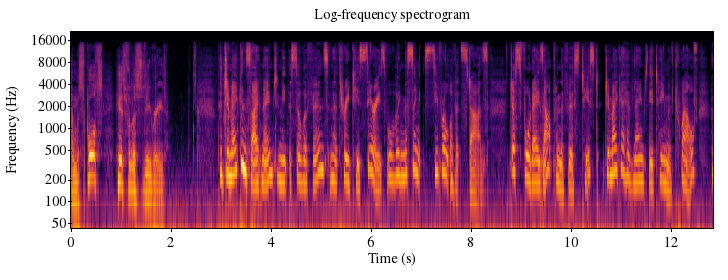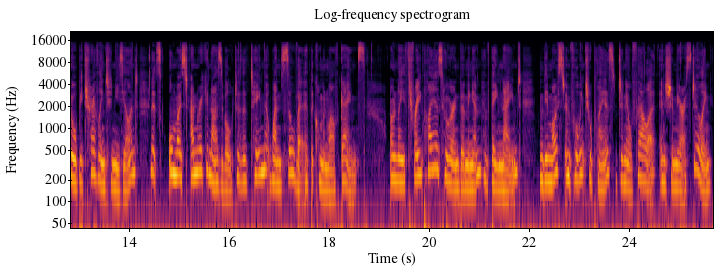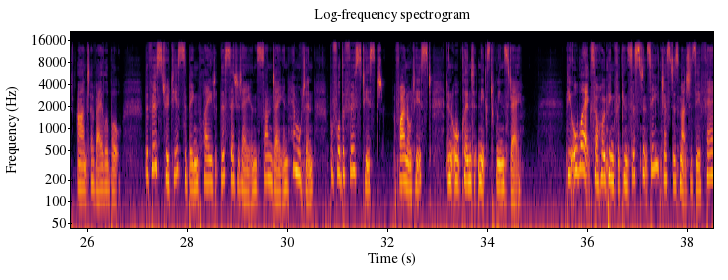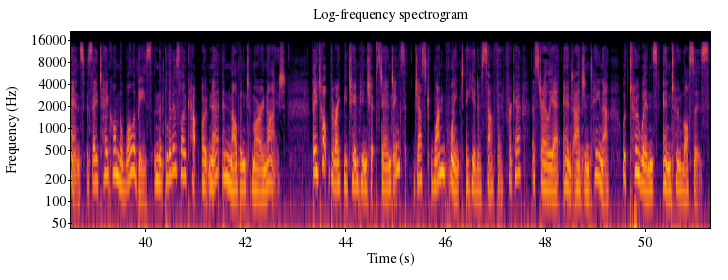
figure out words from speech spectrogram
And with sports, here's Felicity Reid. The Jamaican side named to meet the Silver Ferns in a three test series will be missing several of its stars. Just four days out from the first test, Jamaica have named their team of 12 who will be travelling to New Zealand, and it's almost unrecognisable to the team that won silver at the Commonwealth Games. Only three players who are in Birmingham have been named, and their most influential players, Jhaniele Fowler and Shamera Sterling, aren't available. The first two tests are being played this Saturday and Sunday in Hamilton before the first test final test in Auckland next Wednesday. The All Blacks are hoping for consistency just as much as their fans as they take on the Wallabies in the Bledisloe Cup opener in Melbourne tomorrow night. They top the Rugby Championship standings, just one point ahead of South Africa, Australia, and Argentina, with two wins and two losses.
